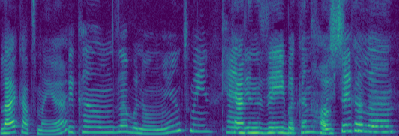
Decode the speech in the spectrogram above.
like atmayı, Ve kanalımıza abone olmayı unutmayın. kendinize iyi bakın. Hoşçakalın.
